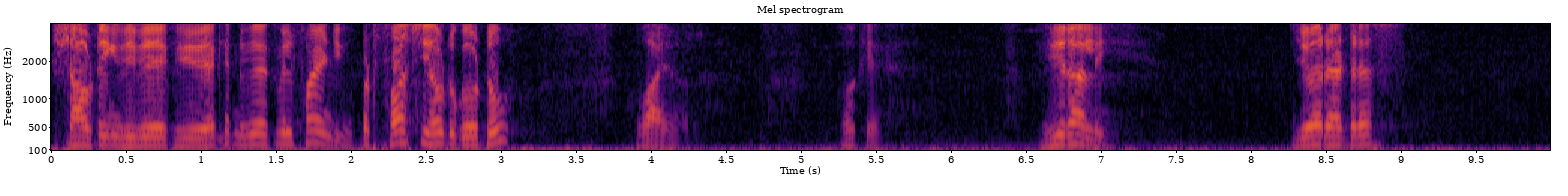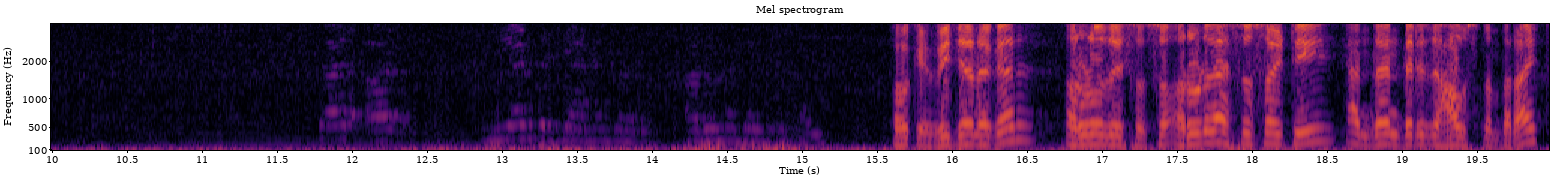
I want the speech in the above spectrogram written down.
shouting Vivek, Vivek and Vivek will find you. But first you have to go to Vayor. Okay. Virali, your address? Sir, uh, near Vidyanagar, Society. Okay, Vidyanagar, Arunodaya Society. So Arunodaya Society and then there is a house number, right?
